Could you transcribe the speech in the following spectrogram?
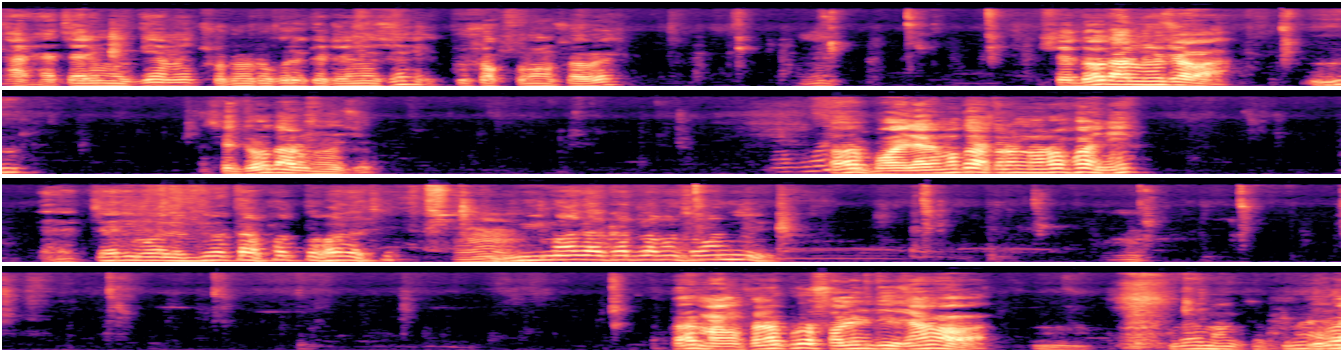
আর হ্যাচারি মুরগি আমি ছোট ছোট করে কেটে নিয়েছি একটু শক্ত মাংস হবে। হুম। সেদ্ধ দারুণ হয়েছে বাবা। সেদ্ধ দারুণ হয়েছে। তবে ব্রয়লারের মতো এতটা নরম হয়নি। চারি বলে দিও তারপর তো ভালো আছে। দুই মাছ আর কাটলাম আমার সমান নিয়ে। তবে মাংসটা পুরো সলিড দিয়েছে না বাবা? পুরো মাংস। পুরো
